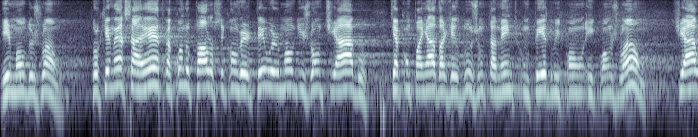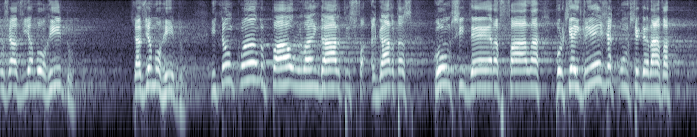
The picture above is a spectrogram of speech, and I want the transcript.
irmão do João. Porque nessa época, quando Paulo se converteu, o irmão de João Tiago, que acompanhava Jesus juntamente com Pedro e com, e com João, Tiago já havia morrido. Já havia morrido. Então, quando Paulo, lá em Gálatas, Gálatas considera, fala, porque a igreja considerava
